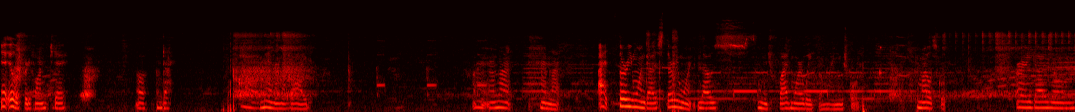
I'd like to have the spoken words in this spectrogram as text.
It, it was pretty fun today. Oh, I'm dying. Oh man, and I died. I, I'm not. I'm not. I had 31 guys, 31, and that was only five more away from my new score, from my old score. Alrighty, guys. Um.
